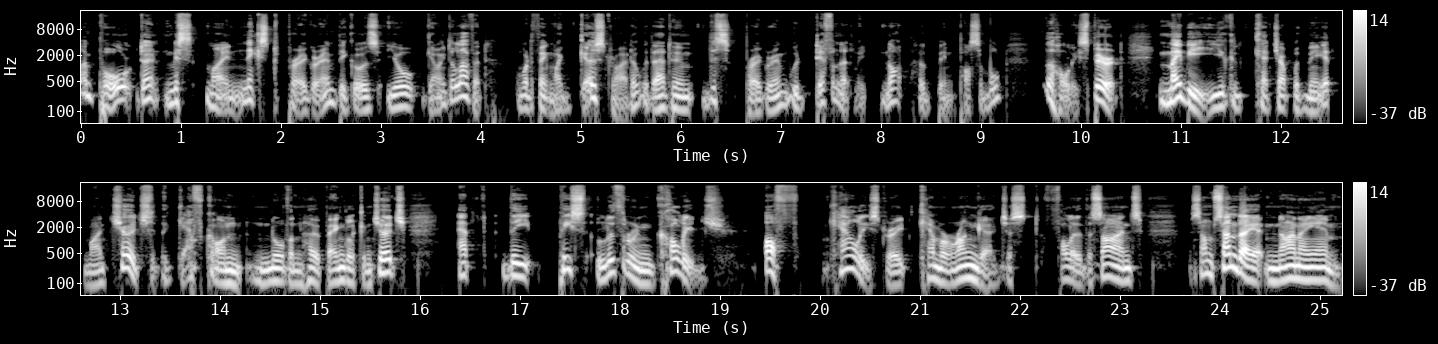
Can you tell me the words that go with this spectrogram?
I'm Paul. Don't miss my next program because you're going to love it. I want to thank my ghostwriter, without whom this program would definitely not have been possible, the Holy Spirit. Maybe you could catch up with me at my church, the GAFCON Northern Hope Anglican Church, at the Peace Lutheran College off Cowley Street, Kamerunga. Just follow the signs. Some Sunday at 9am.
